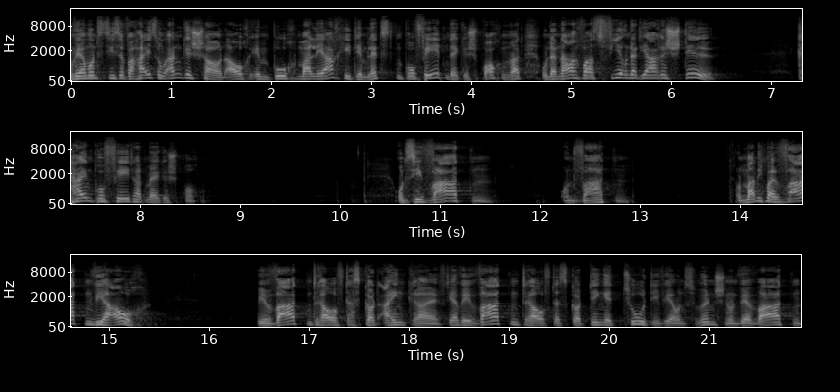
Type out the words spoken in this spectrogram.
Und wir haben uns diese Verheißung angeschaut, auch im Buch Malachi, dem letzten Propheten, der gesprochen hat. Und danach war es 400 Jahre still. Kein Prophet hat mehr gesprochen. Und sie warten und warten. Und manchmal warten wir auch. Wir warten darauf, dass Gott eingreift. Ja, wir warten darauf, dass Gott Dinge tut, die wir uns wünschen. Und wir warten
